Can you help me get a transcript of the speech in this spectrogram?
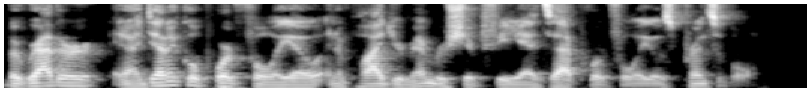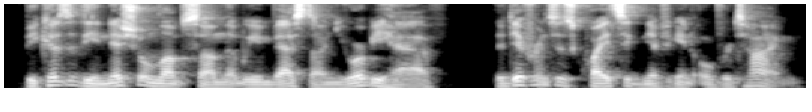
but rather an identical portfolio and applied your membership fee as that portfolio's principal. Because of the initial lump sum that we invest on your behalf, the difference is quite significant over time.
